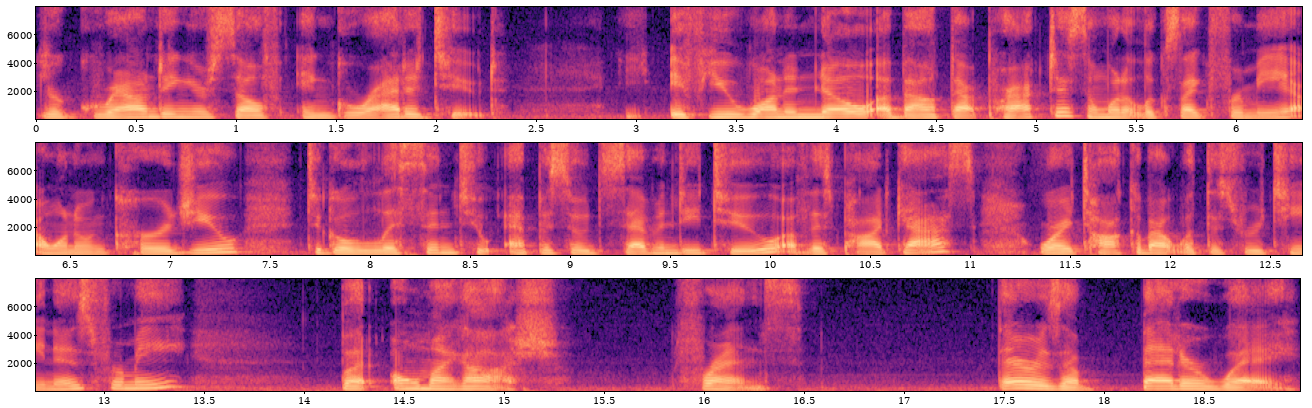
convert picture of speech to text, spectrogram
you're grounding yourself in gratitude if you want to know about that practice and what it looks like for me, I want to encourage you to go listen to episode 72 of this podcast where I talk about what this routine is for me. But oh my gosh, friends, there is a better way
